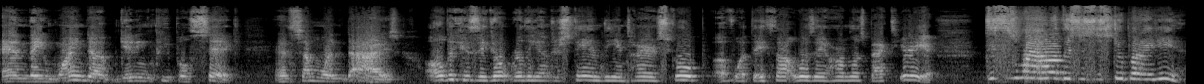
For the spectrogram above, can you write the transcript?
And they wind up getting people sick and someone dies all because they don't really understand the entire scope of what they thought was a harmless bacteria. This is why all of this is a stupid idea.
